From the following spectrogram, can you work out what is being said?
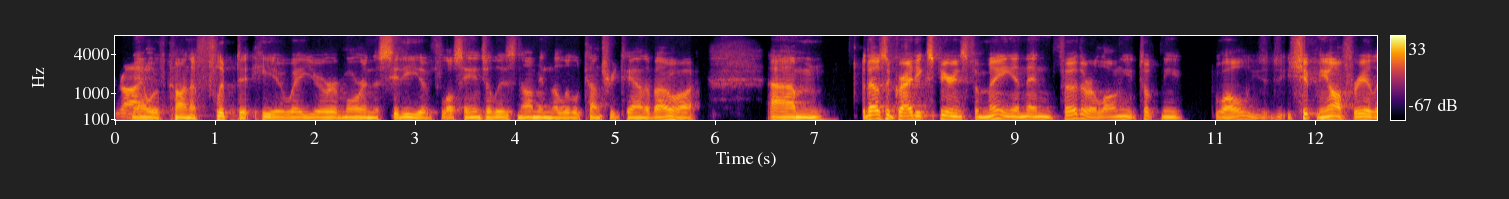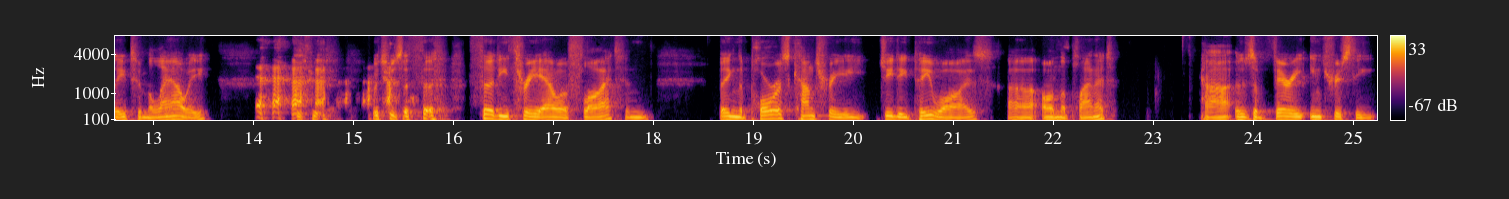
Right. Now we've kind of flipped it here, where you're more in the city of Los Angeles, and I'm in the little country town of Ojai. Um, but that was a great experience for me. And then further along, you took me well, you, shipped me off really to Malawi, which, which, was a th- 33 hour flight. And being the poorest country GDP wise uh, on the planet, uh, it was a very interesting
